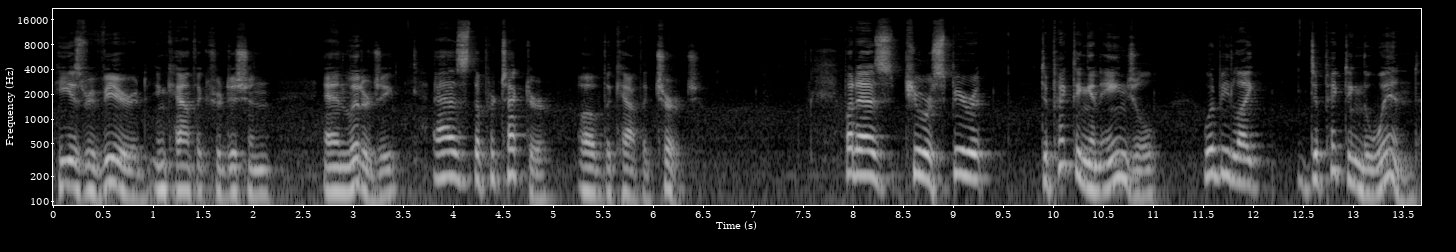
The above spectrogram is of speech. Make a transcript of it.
he is revered in Catholic tradition and liturgy as the protector of the Catholic Church. But as pure spirit, depicting an angel would be like depicting the wind.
